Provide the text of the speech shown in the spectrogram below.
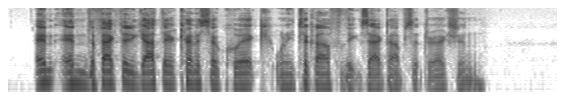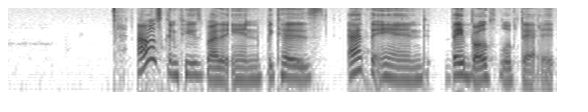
and and the fact that he got there kind of so quick when he took off the exact opposite direction. I was confused by the end because at the end they both looked at it,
